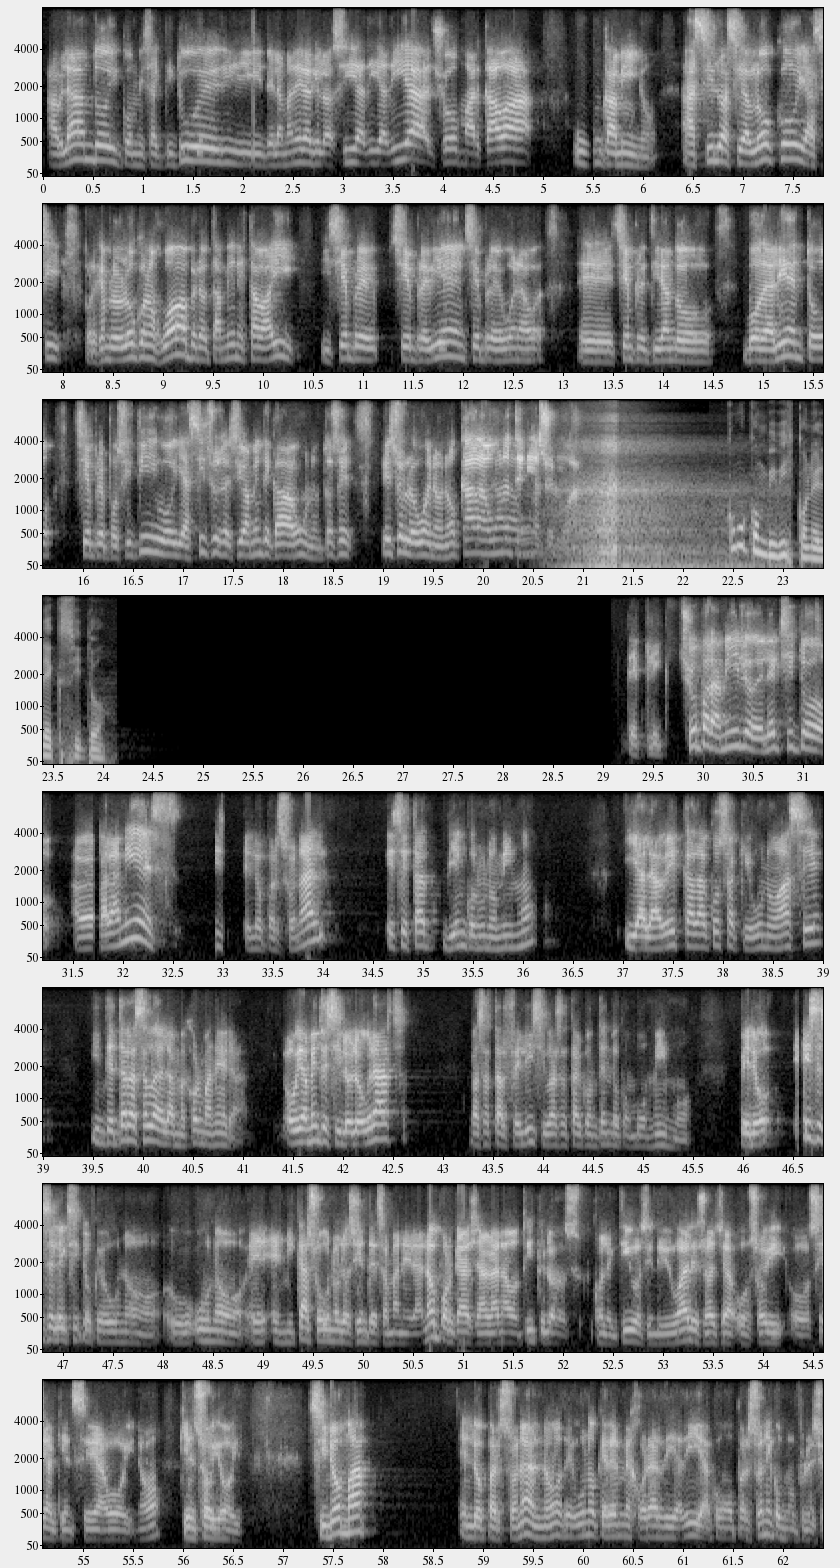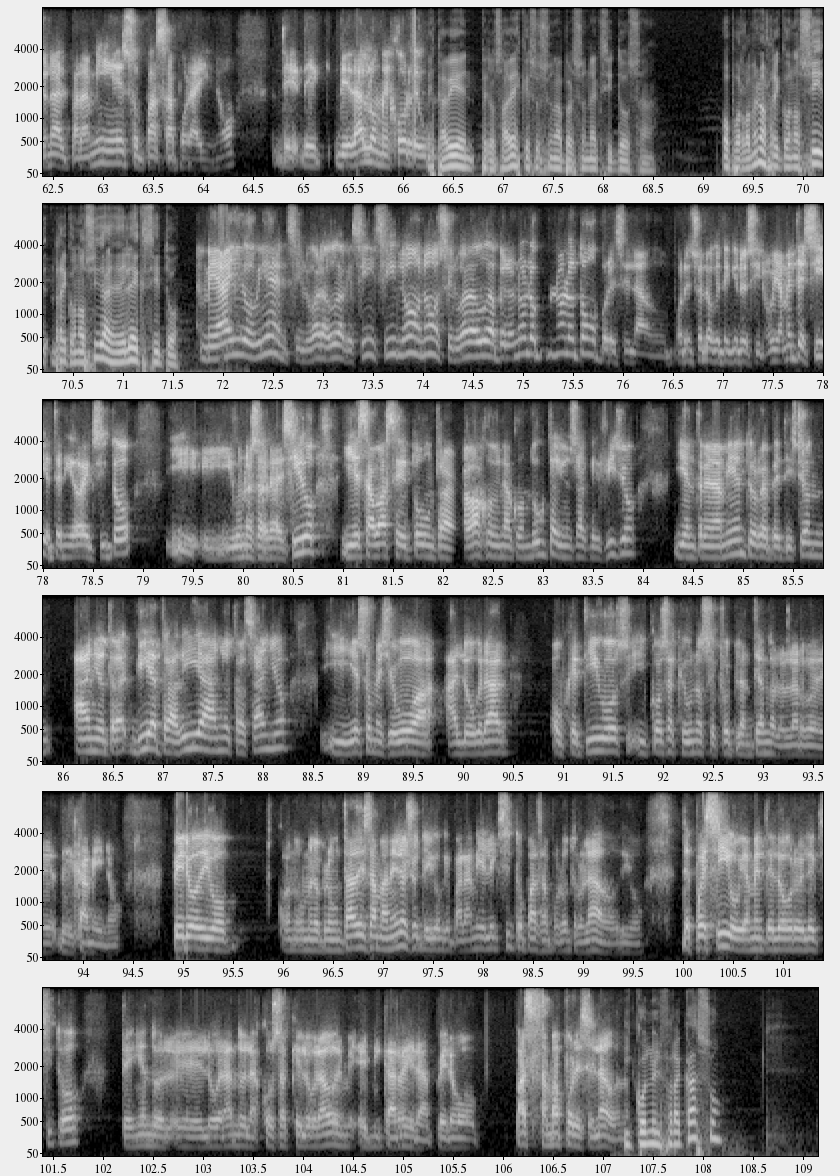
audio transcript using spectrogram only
hablando y con mis actitudes y de la manera que lo hacía día a día, yo marcaba un camino. Así lo hacía loco y así, por ejemplo, loco no jugaba, pero también estaba ahí y siempre, siempre bien, siempre buena, eh, siempre tirando voz de aliento, siempre positivo y así sucesivamente cada uno. Entonces, eso es lo bueno, ¿no? Cada uno tenía su lugar. ¿Cómo convivís con el éxito? te explico. Yo para mí lo del éxito, para mí es, en lo personal, es estar bien con uno mismo y a la vez cada cosa que uno hace, intentar hacerla de la mejor manera. Obviamente si lo lográs, vas a estar feliz y vas a estar contento con vos mismo. Pero ese es el éxito que uno, uno en, mi caso, uno lo siente de esa manera. No porque haya ganado títulos colectivos, individuales, o, haya, o, soy, o sea quien sea hoy, ¿no? Quien soy hoy. Sino más en lo personal, ¿no? De uno querer mejorar día a día como persona y como profesional. Para mí eso pasa por ahí, ¿no? De, dar lo mejor de uno. Está bien, pero sabes que sos una persona exitosa. O por lo menos reconocida, desde el éxito. Me ha ido bien, sin lugar a duda que sí, sí, no, no, sin lugar a duda, pero no lo, no lo tomo por ese lado. Por eso es lo que te quiero decir. Obviamente sí he tenido éxito y, y uno es agradecido y esa base de todo un trabajo, de una conducta y un sacrificio y entrenamiento y repetición año día tras día, año tras año, y eso me llevó a, lograr objetivos y cosas que uno se fue planteando a lo largo del camino. Pero digo, cuando me lo preguntás de esa manera, yo te digo que para mí el éxito pasa por otro lado. Digo. Después sí, obviamente logro el éxito, teniendo, eh, logrando las cosas que he logrado en, mi- carrera, pero pasa más por ese lado. ¿Y con el fracaso?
